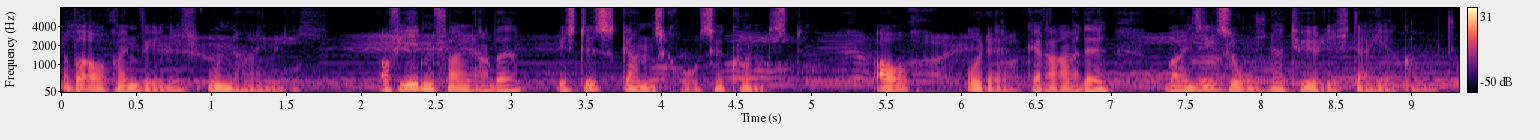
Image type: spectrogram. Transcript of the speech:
aber auch ein wenig unheimlich. Auf jeden Fall aber ist es ganz große Kunst. Auch oder gerade weil sie so natürlich daherkommt.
